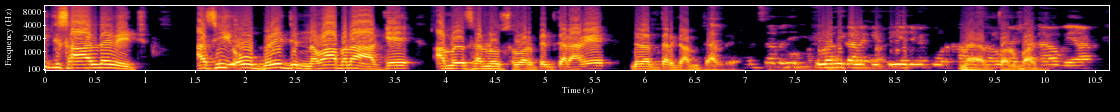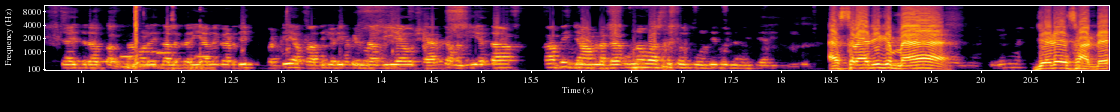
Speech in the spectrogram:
ਇੱਕ ਸਾਲ ਦੇ ਵਿੱਚ ਅਸੀਂ ਉਹ ਬ੍ਰਿਜ ਨਵਾਂ ਬਣਾ ਕੇ ਅੰਮ੍ਰਿਤਸਰ ਨੂੰ ਸਮਰਪਿਤ ਕਰਾਂਗੇ। ਨਿਰੰਤਰ ਕੰਮ ਚੱਲ ਰਿਹਾ ਸਰ ਤੁਸੀਂ ਪੁਲਾਂ ਦੀ ਗੱਲ ਕੀਤੀ ਹੈ ਜਿਵੇਂ ਕੋਟ ਖਾਲਸਾ ਹੋ ਤੁਹਾਨੂੰ ਗਿਆ ਛਾਟਾ ਹੋ ਗਿਆ ਜਾਂ ਇਧਰ ਭਗਤਾਂ ਵਾਲੀ ਗੱਲ ਕਰੀ ਅਨਗੜ ਦੀ ਵੱਡੀ ਆਬਾਦੀ ਜਿਹੜੀ ਪਿੰਡਾਂ ਦੀ ਹੈ ਉਹ ਸ਼ਹਿਰ ਚ ਆਉਂਦੀ ਹੈ ਤਾਂ ਕਾਫੀ ਜਾਮ ਲੱਗਾ ਉਹਨਾਂ ਵਾਸਤੇ ਕੋਈ ਪੁਲ ਦੀ ਕੋਈ ਨਵੀਂ ਤਿਆਰੀ? ਨਹੀਂ ਇਸ ਤਰ੍ਹਾਂ ਜੀ ਕਿ ਮੈਂ ਜਿਹੜੇ ਸਾਡੇ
